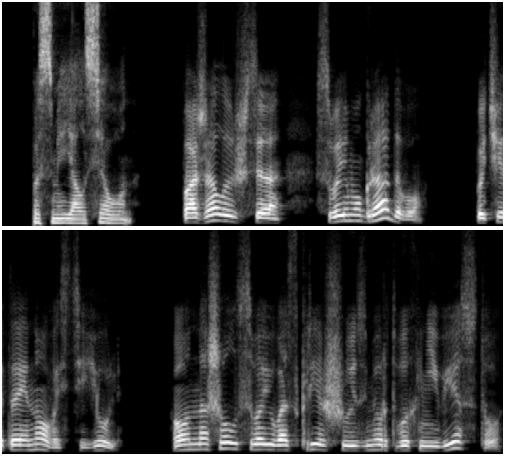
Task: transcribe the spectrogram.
— посмеялся он. «Пожалуешься своему Градову? Почитай новости, Юль. Он нашел свою воскресшую из мертвых невесту,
